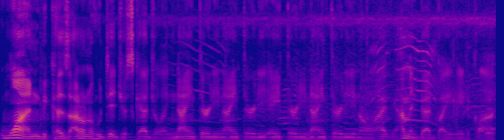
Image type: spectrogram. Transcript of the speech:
One because I don't know who did your scheduling 9:30, 9:30, 8:30, 9:30. You know, I, I'm in bed by eight o'clock.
